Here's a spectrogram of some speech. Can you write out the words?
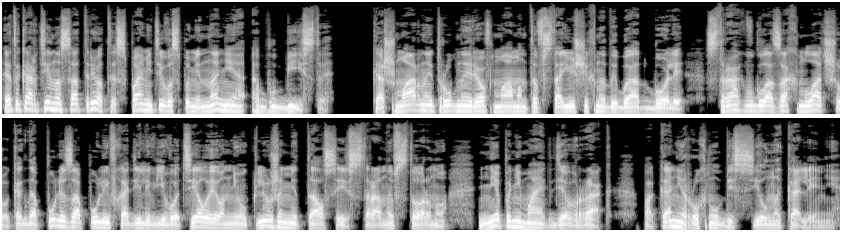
эта картина сотрет из памяти воспоминания об убийстве. Кошмарный трубный рев мамонтов, встающих на дыбы от боли, страх в глазах младшего, когда пуля за пулей входили в его тело, и он неуклюже метался из стороны в сторону, не понимая, где враг, пока не рухнул без сил на колени.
